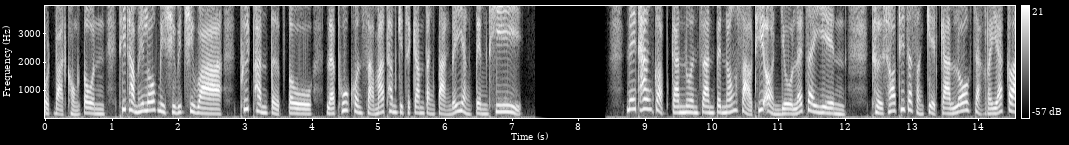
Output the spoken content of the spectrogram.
บทบาทของตน ที่ทำให้โลกมีชีวิตชีวา พืชพันธุ์เติบโต และผู้คนสามารถทำกิจกรรมต่างๆ ได้อย่างเต็มที่ ในทางกลับกันนวลจันทร์เป็นน้องสาวที่อ่อนโยนและใจเย็น เธอชอบที่จะสังเกตการโลกจากระยะไกล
